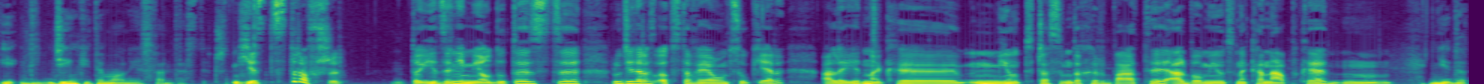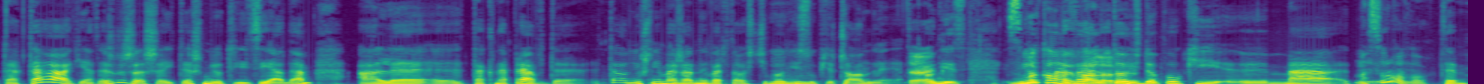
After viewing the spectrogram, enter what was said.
I dzięki temu on jest fantastyczny. Jest zdrowszy to jedzenie miodu to jest, y, ludzie teraz odstawiają cukier, ale jednak y, miód czasem do herbaty albo miód na kanapkę. Mm. Nie, no tak, tak, ja też grzeszę i też miód zjadam, ale y, tak naprawdę to on już nie ma żadnych wartości, bo mm -hmm. on jest mhm. upieczony. Tak. On jest, miód ma wartość, walor. dopóki ma... Na surowo. Ten,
